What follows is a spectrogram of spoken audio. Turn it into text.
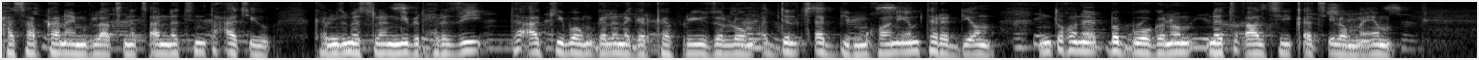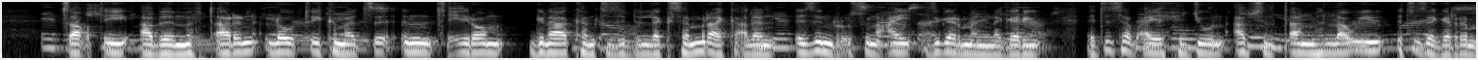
ሓሳብካ ናይ ምግላፅ ነፃነትን ተዓፅዩ ከም ዝመስለኒ ብድሕሪ እዚ ተኣኪቦም ገለ ነገር ከፍርዩ ዘለዎም ዕድል ፀቢብ ምዃኑ እዮም ተረዲኦም እንተኾነ በብወገኖም ነቲ ቃልሲ ቀፂሎሞ እዮም ፀቕጢ ኣብ ምፍጣርን ለውጢ ክመፅእን ፅዒሮም ግና ከምቲ ዝድለ ክሰምር ኣይከኣለን እዚ ንርእሱ ንዓይ ዝገርመን ነገር እዩ እቲ ሰብኣይ ሕጂ እውን ኣብ ስልጣን ምህላው እዩ እቲ ዘገርም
